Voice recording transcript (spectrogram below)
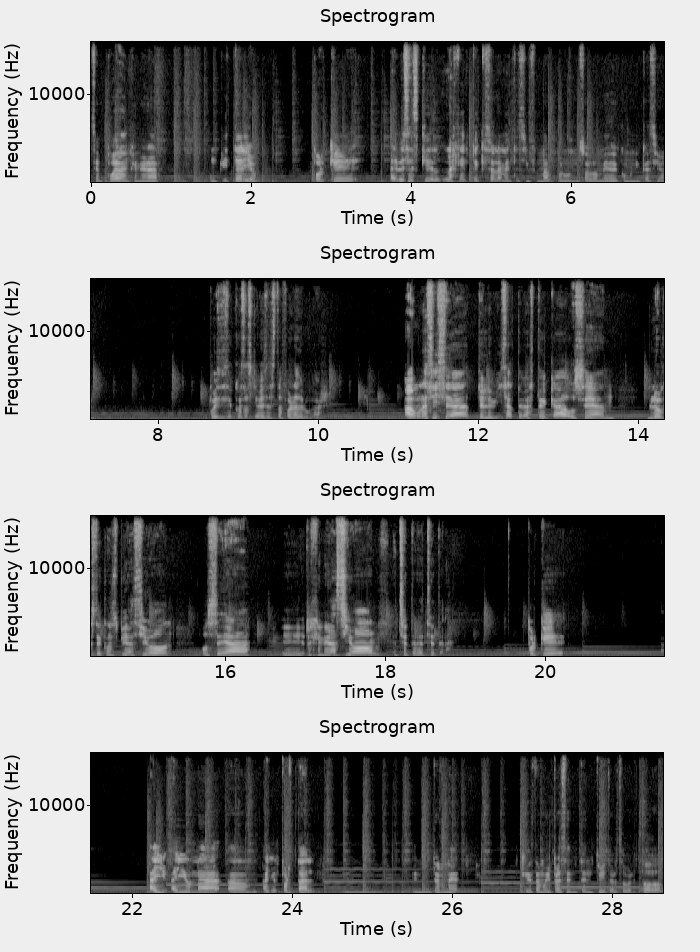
se puedan generar un criterio. Porque hay veces que la gente que solamente se informa por un solo medio de comunicación, pues dice cosas que a veces está fuera de lugar. Aún así sea Televisa, TV Azteca, o sean blogs de conspiración, o sea eh, regeneración, etcétera, etcétera. Porque hay, hay, una, hay un portal en, en internet que está muy presente en Twitter sobre todo,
